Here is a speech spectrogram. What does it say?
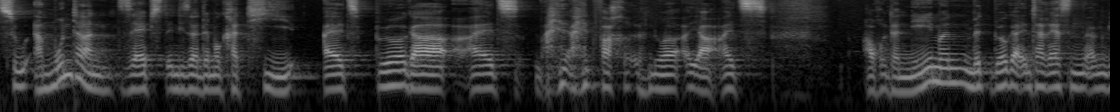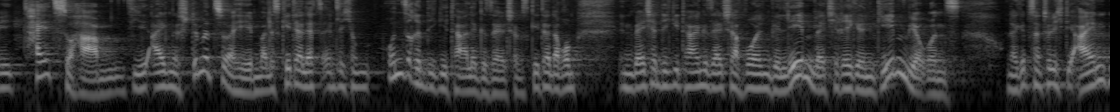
zu ermuntern, selbst in dieser Demokratie als Bürger, als einfach nur ja, als auch Unternehmen mit Bürgerinteressen irgendwie teilzuhaben, die eigene Stimme zu erheben, weil es geht ja letztendlich um unsere digitale Gesellschaft. Es geht ja darum, in welcher digitalen Gesellschaft wollen wir leben, welche Regeln geben wir uns. Und da gibt es natürlich die einen,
